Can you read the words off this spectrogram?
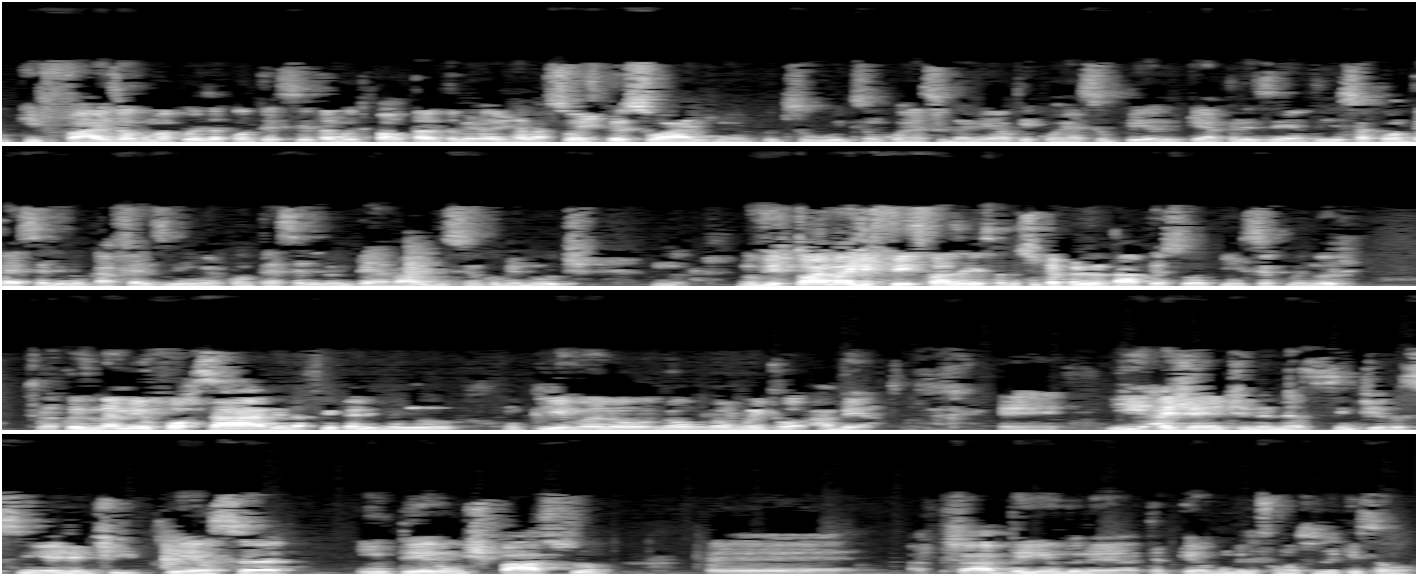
o que faz alguma coisa acontecer está muito pautado também nas relações pessoais, né? Putz, o Hudson conhece o Daniel, que conhece o Pedro, que apresenta, e isso acontece ali no cafezinho, acontece ali no intervalo de cinco minutos. No virtual é mais difícil fazer isso, deixa eu te apresentar uma pessoa aqui em cinco minutos, a coisa ainda é meio forçada, ainda fica ali meio um clima não, não, não muito aberto. É, e a gente, né, nesse sentido, assim, a gente pensa em ter um espaço, é, abrindo, né, até porque algumas informações aqui são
